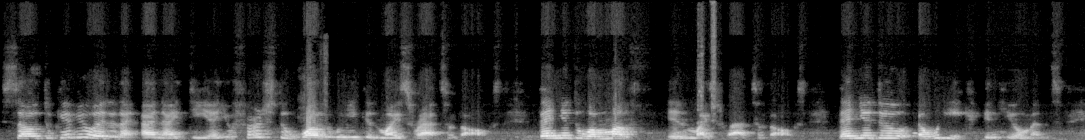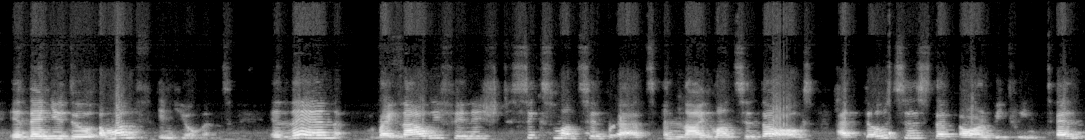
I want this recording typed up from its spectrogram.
So to give you an, an idea, you first do one week in mice, rats, and dogs. Then you do a month in mice, rats, and dogs. Then you do a week in humans. And then you do a month in humans. And then right now we finished six months in rats and nine months in dogs at doses that are between 10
